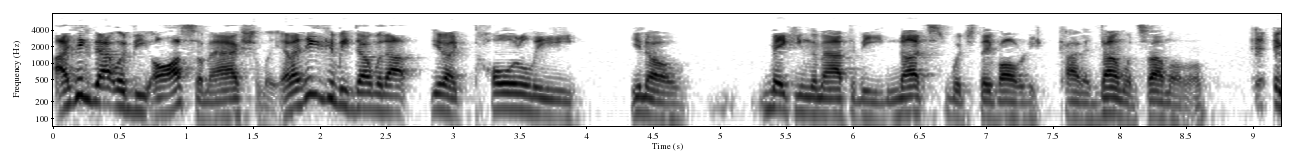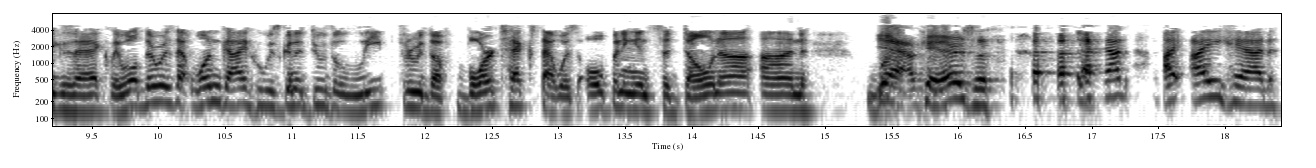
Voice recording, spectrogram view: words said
I think that would be awesome, actually, and I think it could be done without, you know, like totally, you know, making them out to be nuts, which they've already kind of done with some of them. Exactly. Well, there was that one guy who was going to do the leap through the vortex that was opening in Sedona on. Yeah, okay, there's a. that, I, I had.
